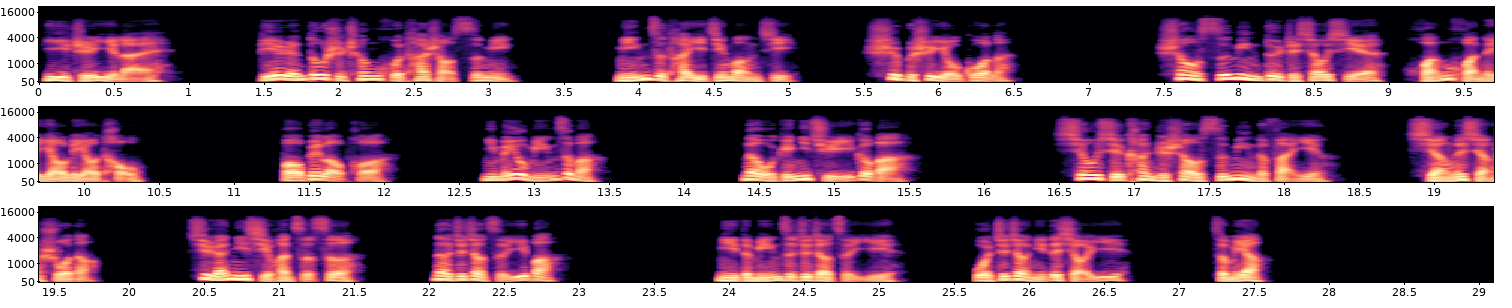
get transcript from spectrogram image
一直以来，别人都是称呼他少司命，名字他已经忘记，是不是有过了？少司命对着萧邪缓缓的摇了摇头。宝贝老婆，你没有名字吗？那我给你取一个吧。萧邪看着少司命的反应，想了想，说道：“既然你喜欢紫色，那就叫紫衣吧。你的名字就叫紫衣，我就叫你的小衣，怎么样？”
